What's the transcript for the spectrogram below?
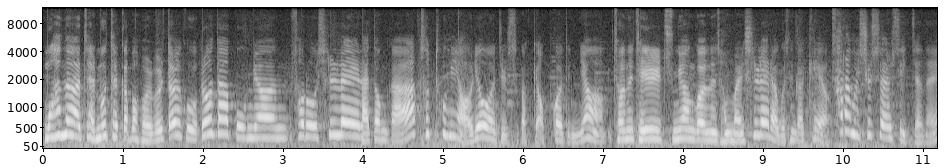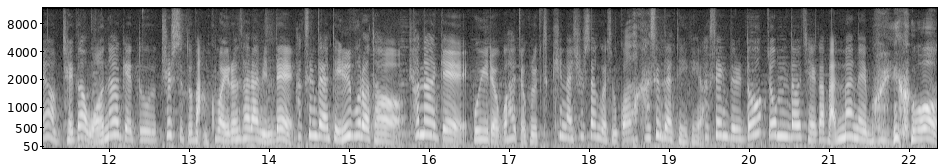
뭐 하나 잘못할 까봐 벌벌 떨고 그러다 보면 서로 신뢰라던가 소통이 어려워질 수밖에 없거든요. 저는 제일 중요한 거는 정말 신뢰라고 생각해요. 사람은 실수할 수 있잖아요. 제가 워낙에도 실수도 많고 막 이런 사람인데 학생들한테 일부러 더 편하게 보이려고 하죠. 그리고 특히나 실수한 거 있으면 꼭 학생들한테 얘기해요. 학생들도 좀 더 제가 만만해 보이고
